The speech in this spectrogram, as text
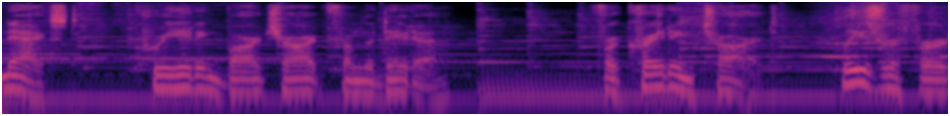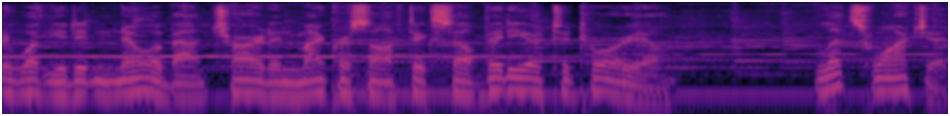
Next, creating bar chart from the data. For creating chart, please refer to what you didn't know about chart in Microsoft Excel video tutorial. Let's watch it.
